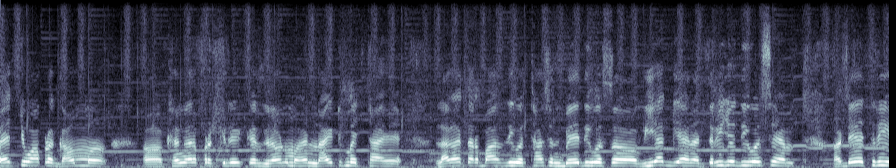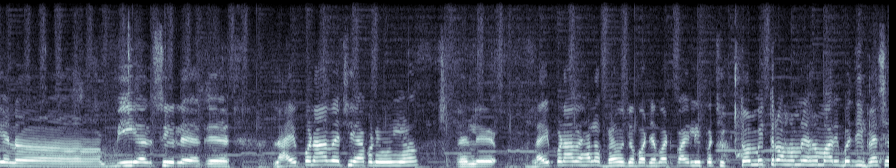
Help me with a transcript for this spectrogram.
મેચ આપણે ગામમાં અ, ખેંગાર પર ક્રિકેટ ગ્રાઉન્ડમાં નાઇટ મેચ થાય છે લગાતાર બાર દિવસ થશે ને બે દિવસ વિયા ગયા અને ત્રીજો દિવસ છે ડે થ્રી અને બીએલસી એટલે કે લાઈવ પણ આવે છે આપણે અહીંયા. એટલે લાઈવ પણ આવે. હાલો ભેં જબર ઝપાટ પાયલી પછી. તો મિત્રો અમને અમારી બધી ભેંસે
